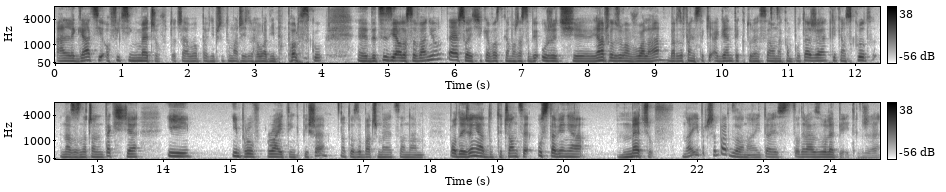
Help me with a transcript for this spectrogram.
alegacje o fixing meczów, to trzeba było pewnie przetłumaczyć trochę ładniej po polsku, e, decyzja o losowaniu, też słuchajcie, ciekawostka, można sobie użyć, ja na przykład używam Voila, bardzo fajne są takie agenty, które są na komputerze, klikam skrót na zaznaczonym tekście i improve writing piszę, no to zobaczmy, co nam podejrzenia dotyczące ustawienia meczów no i proszę bardzo, no i to jest od razu lepiej. Także,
